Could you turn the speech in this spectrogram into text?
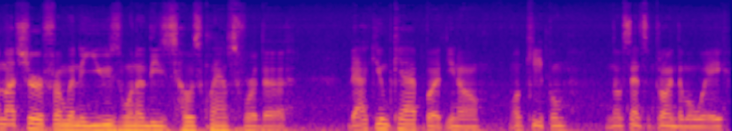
I'm not sure if I'm going to use one of these hose clamps for the vacuum cap, but you know, I'll keep them. No sense in throwing them away.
